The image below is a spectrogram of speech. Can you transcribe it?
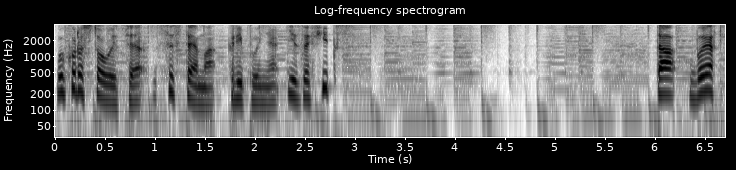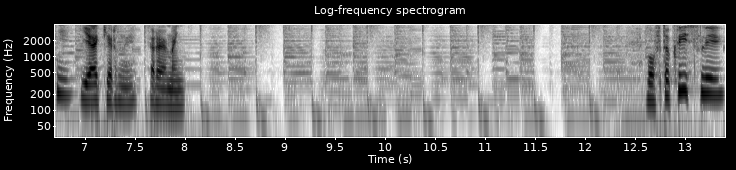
Використовується система кріплення Isofix та верхній якірний ремень. В автокріслі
